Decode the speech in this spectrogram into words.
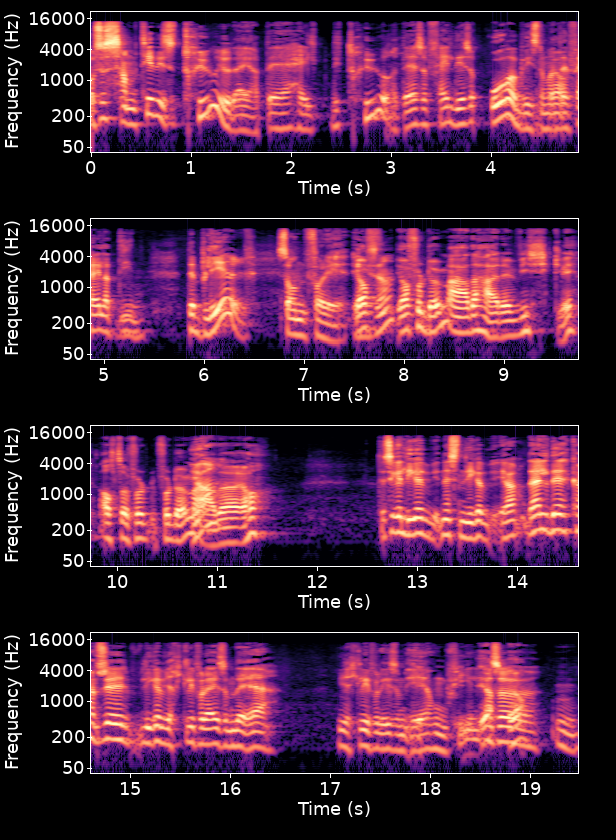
Og så samtidig så tror jo de at det er helt De tror at det er så feil. De er så overbevist om at det er feil at de, det blir sånn for dem, Ja, ja, for dem er det her virkelig. Altså, for, for dem Ja. er det Ja. Det er sikkert like, nesten like Ja, det er, det er kanskje like virkelig for deg som det er virkelig for de som er homofile. Ja, altså. Mm.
